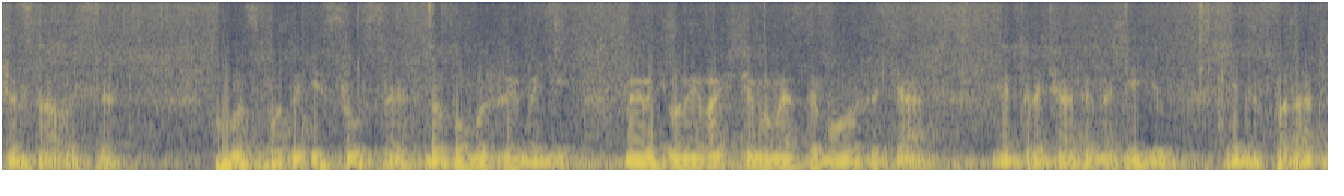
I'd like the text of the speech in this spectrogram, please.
що сталося. Господи Ісусе, допоможи мені навіть у найважчі моменти мого життя не втрачати надію і не впадати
